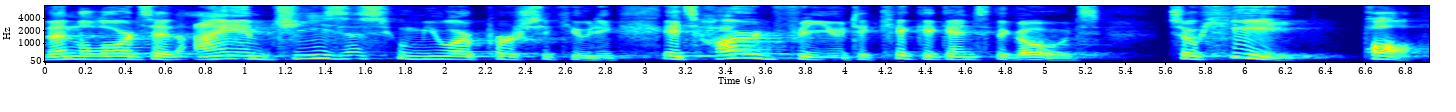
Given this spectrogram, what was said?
Then the Lord said, I am Jesus whom you are persecuting. It's hard for you to kick against the goads. So he, Paul,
